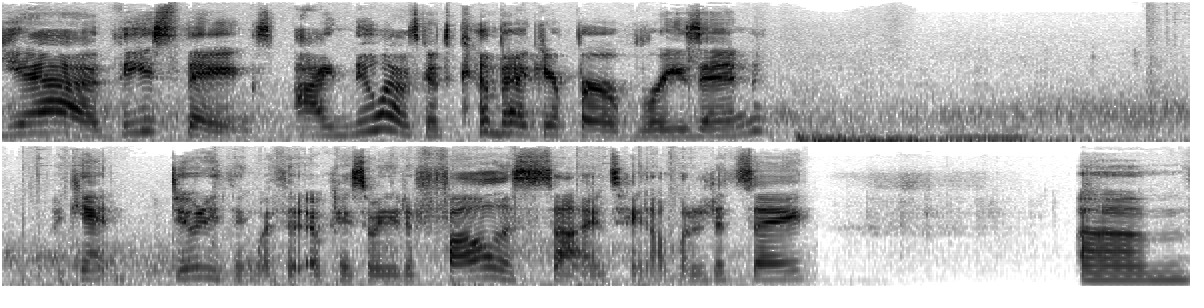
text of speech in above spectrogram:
Yeah, these things. I knew I was going to come back here for a reason. I can't do anything with it. Okay, so I need to follow the signs. Hang on, what did it say? Um,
